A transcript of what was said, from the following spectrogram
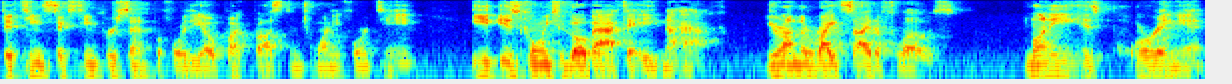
15, 16% before the OPEC bust in 2014. It is going to go back to eight and a half. You're on the right side of flows. Money is pouring in.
